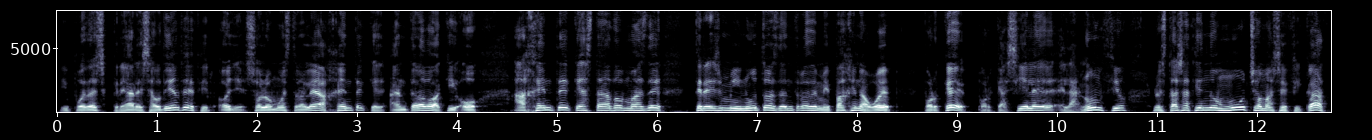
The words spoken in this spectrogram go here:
Y puedes crear esa audiencia y decir, oye, solo muéstrale a gente que ha entrado aquí o a gente que ha estado más de tres minutos dentro de mi página web. ¿Por qué? Porque así el, el anuncio lo estás haciendo mucho más eficaz.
